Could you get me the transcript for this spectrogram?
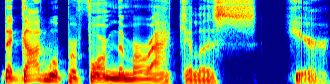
That God will perform the miraculous here.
